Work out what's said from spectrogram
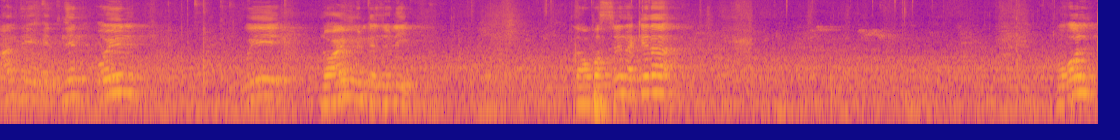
عندي اتنين اويل ونوعين من الجازولين لو بصينا كده وقلت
